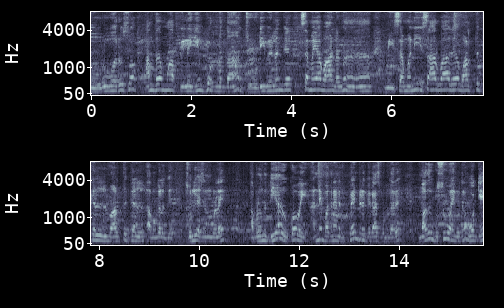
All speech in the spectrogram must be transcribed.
நூறு வருஷம் அந்த மாப்பிள்ளையும் பொண்ணு தான் ஜோடி விலங்கு செமையா வாழணும். மீசமணி சார்பாக வாழ்த்துக்கள் வாழ்த்துக்கள் அவங்களுக்கு. சொல்லியாச்சு நண்பர்களே. அப்புறம் வந்து டியாகு கோவை. அண்ணன் பார்த்தீங்கன்னா எனக்கு பெயிண்ட் எடுக்க காசு போட்டிருக்காரு. மது ஷூ வாங்கி கொடுத்தோம் ஓகே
